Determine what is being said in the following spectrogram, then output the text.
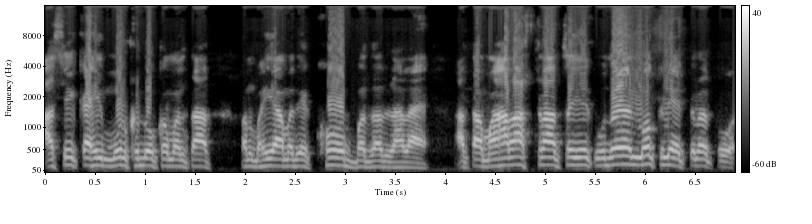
असे काही मूर्ख लोक म्हणतात. पण भैयामध्ये खूप बदल झाला आहे आता महाराष्ट्राचं एक उदयोन्मुख नेतृत्व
